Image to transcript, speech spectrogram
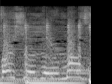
first of the month.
